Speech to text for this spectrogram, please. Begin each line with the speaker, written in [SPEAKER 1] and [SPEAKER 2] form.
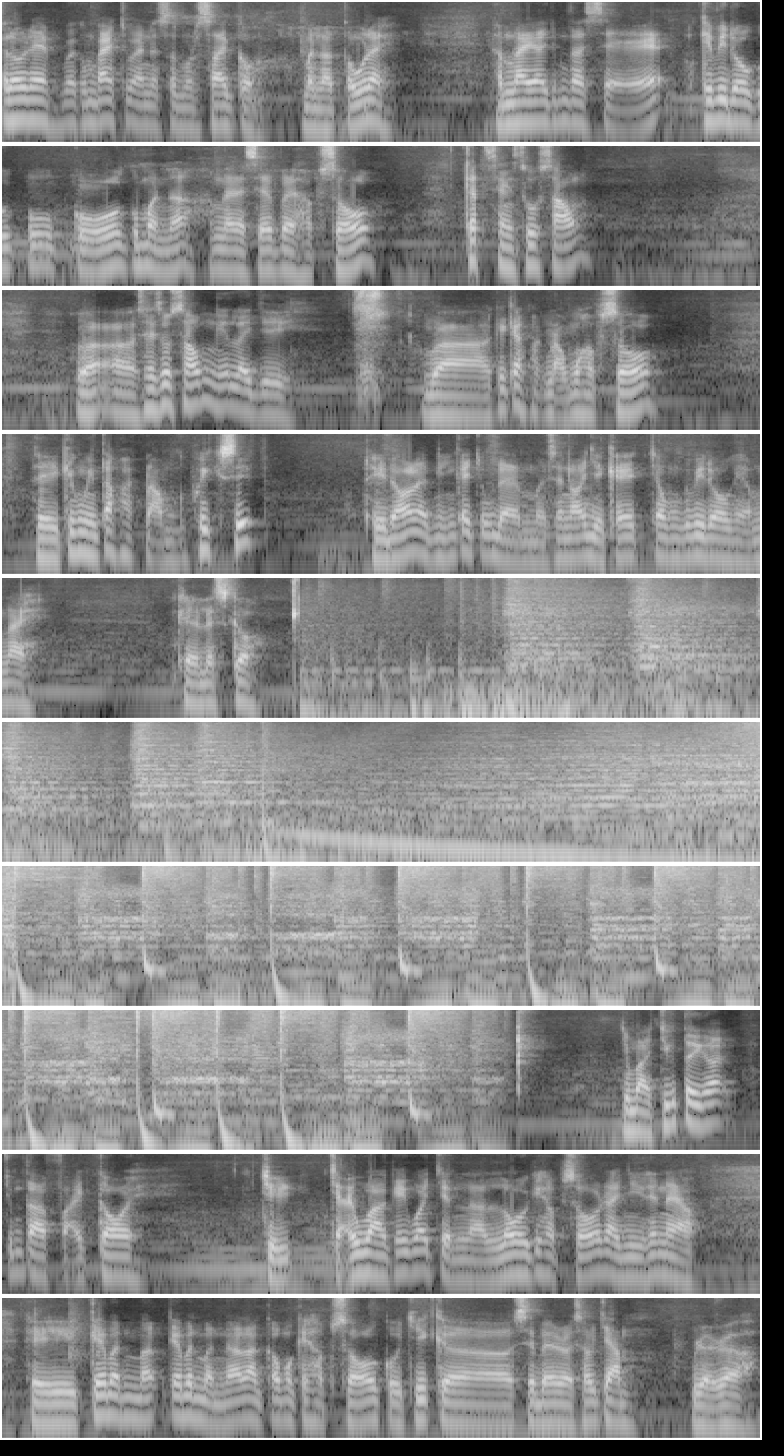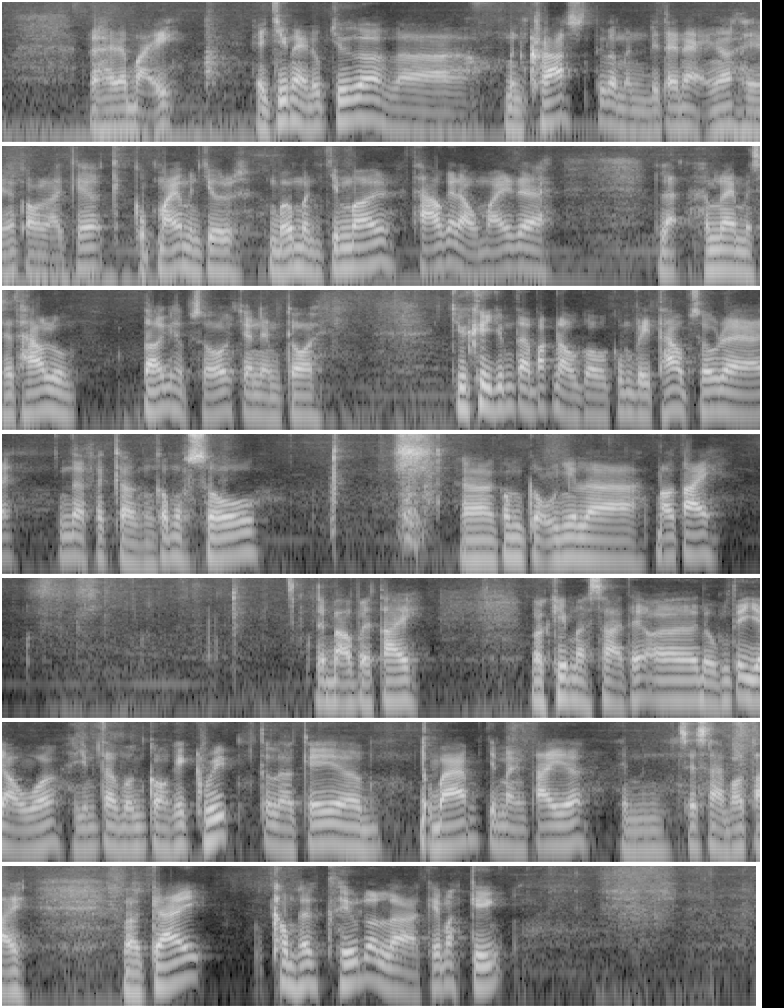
[SPEAKER 1] Hello anh em, welcome back to Anderson Motorcycle. Mình là Tú đây. Hôm nay ờ, chúng ta sẽ, cái video của của, của, của mình đó Hôm nay là sẽ về hộp số Cách sang số sóng Và uh, sang số sóng nghĩa là gì? Và cái cách hoạt động của hộp số. Thì cái nguyên tắc hoạt động của Quick Shift Thì đó là những cái chủ đề mình sẽ nói về cái trong cái video ngày hôm nay. Ok, let's go. Nhưng mà trước tiên á chúng ta phải coi chị trải qua cái quá trình là lôi cái hộp số ra như thế nào. Thì cái bên cái bên mình đó là có một cái hộp số của chiếc uh, CBR 600 RR R207 thì chiếc này lúc trước đó là mình crash tức là mình bị tai nạn đó, thì nó còn lại cái, cái cục máy mình chưa bữa mình chỉ mới tháo cái đầu máy ra là hôm nay mình sẽ tháo luôn tới cái hộp số cho anh em coi. Trước khi chúng ta bắt đầu vào công việc tháo hộp số ra chúng ta phải cần có một số uh, công cụ như là bao tay để bảo vệ tay. Và khi mà xài tới ờ, đụng tới dầu á, thì chúng ta vẫn còn cái grip tức là cái ờ, độ bám trên bàn tay á, thì mình sẽ xài bao tay. Và cái không thể thiếu đó là cái mắt kiến.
